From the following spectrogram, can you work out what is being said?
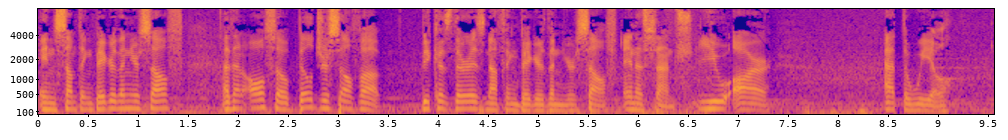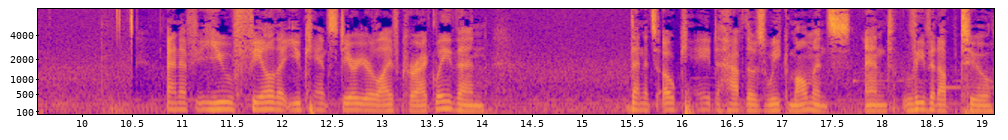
in something bigger than yourself, and then also build yourself up because there is nothing bigger than yourself, in a sense. You are at the wheel. And if you feel that you can't steer your life correctly, then then it's okay to have those weak moments and leave it up to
